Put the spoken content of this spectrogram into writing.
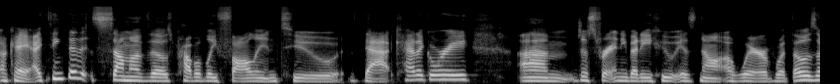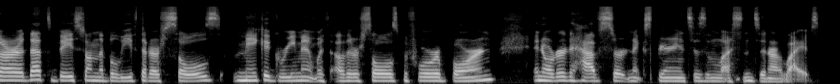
Okay. I think that some of those probably fall into that category. Um, just for anybody who is not aware of what those are, that's based on the belief that our souls make agreement with other souls before we're born in order to have certain experiences and lessons in our lives.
